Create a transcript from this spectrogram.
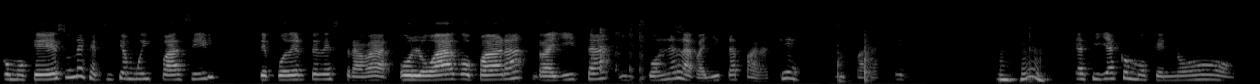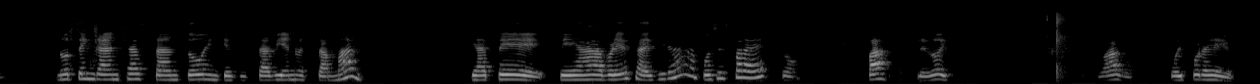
como que es un ejercicio muy fácil de poderte destrabar. O lo hago para rayita y ponle la rayita para qué. ¿Y para qué? Y así ya como que no, no te enganchas tanto en que si está bien o está mal. Ya te, te abres a decir, ah, pues es para esto. Va, le doy. Lo hago, voy por ello.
